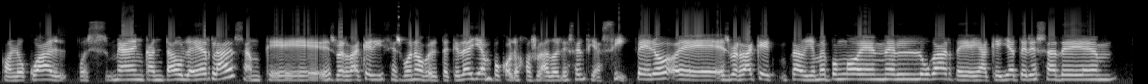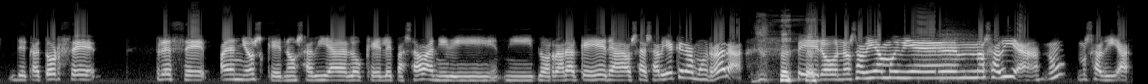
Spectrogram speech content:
con lo cual pues me ha encantado leerlas, aunque es verdad que dices, bueno, pero te queda ya un poco lejos la adolescencia, sí, pero eh, es verdad que, claro, yo me pongo en el lugar de aquella Teresa de, de 14 13 años que no sabía lo que le pasaba ni, ni lo rara que era, o sea, sabía que era muy rara, pero no sabía muy bien, no sabía, ¿no? No sabía.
